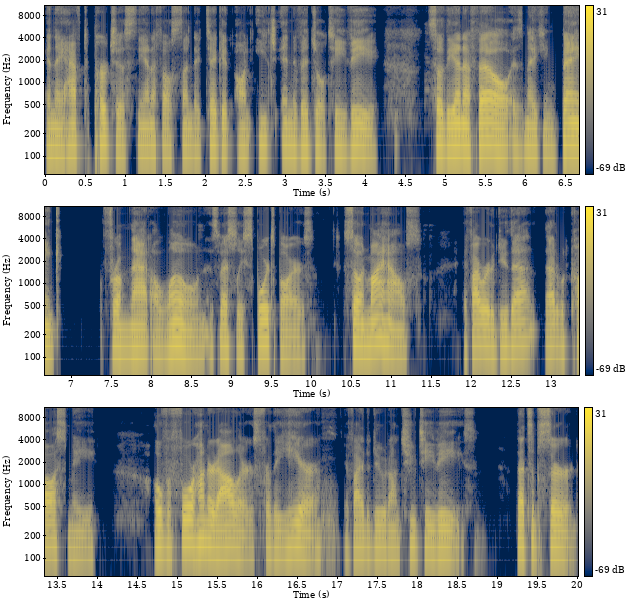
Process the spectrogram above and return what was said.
and they have to purchase the NFL Sunday ticket on each individual TV. So the NFL is making bank from that alone, especially sports bars. So in my house, if I were to do that, that would cost me over $400 for the year if I had to do it on two TVs. That's absurd.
